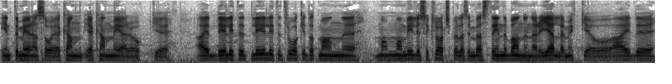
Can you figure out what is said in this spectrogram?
inte mer än så. Jag kan, jag kan mer och det, är lite, det är lite tråkigt att man, eh, man, man vill ju såklart spela sin bästa innebandy när det gäller mycket och aj, det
